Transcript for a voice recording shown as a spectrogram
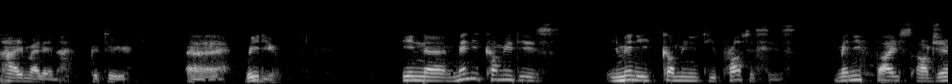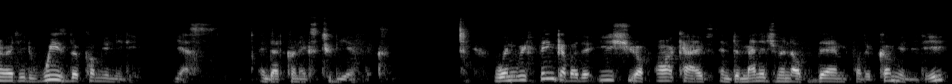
Hi, Malena. Good to uh, read you. In uh, many communities, in many community processes, many files are generated with the community. Yes, and that connects to the ethics. When we think about the issue of archives and the management of them for the community,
